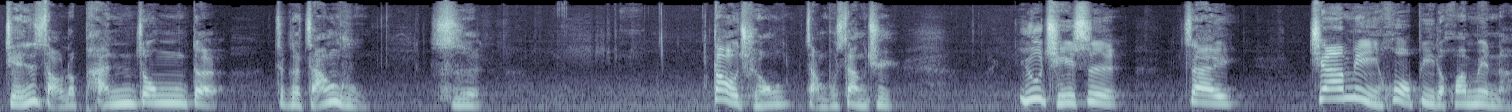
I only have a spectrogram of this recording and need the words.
减少了盘中的这个涨幅。是道琼涨不上去，尤其是在加密货币的方面呢，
